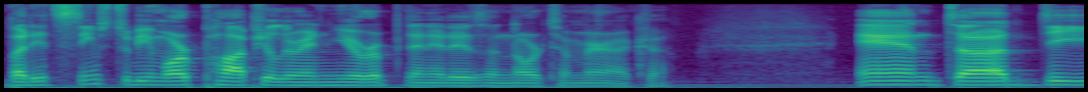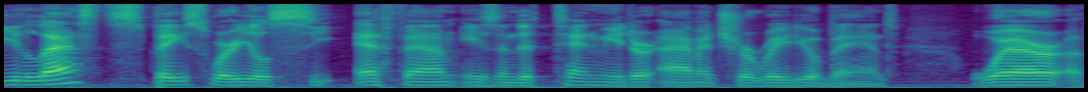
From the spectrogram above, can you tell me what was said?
but it seems to be more popular in Europe than it is in North America. And uh, the last space where you'll see FM is in the 10 meter amateur radio band, where uh,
